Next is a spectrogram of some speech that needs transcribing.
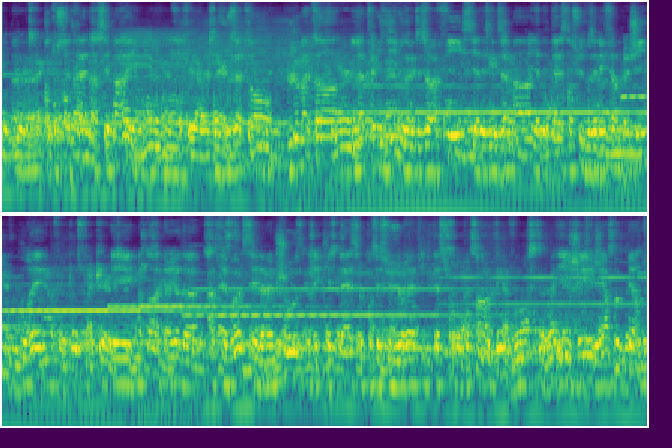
euh, quand on s'entraîne, c'est pareil. On, vous attend le matin, l'après-midi, vous avez des horaires fixes, il y a des examens, il y a des tests, ensuite vous allez faire le gym, vous courez. Et maintenant, la période après-vol, c'est la même chose avec les tests, le processus de réhabilitation dont on parle. Et j'ai un peu perdu,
